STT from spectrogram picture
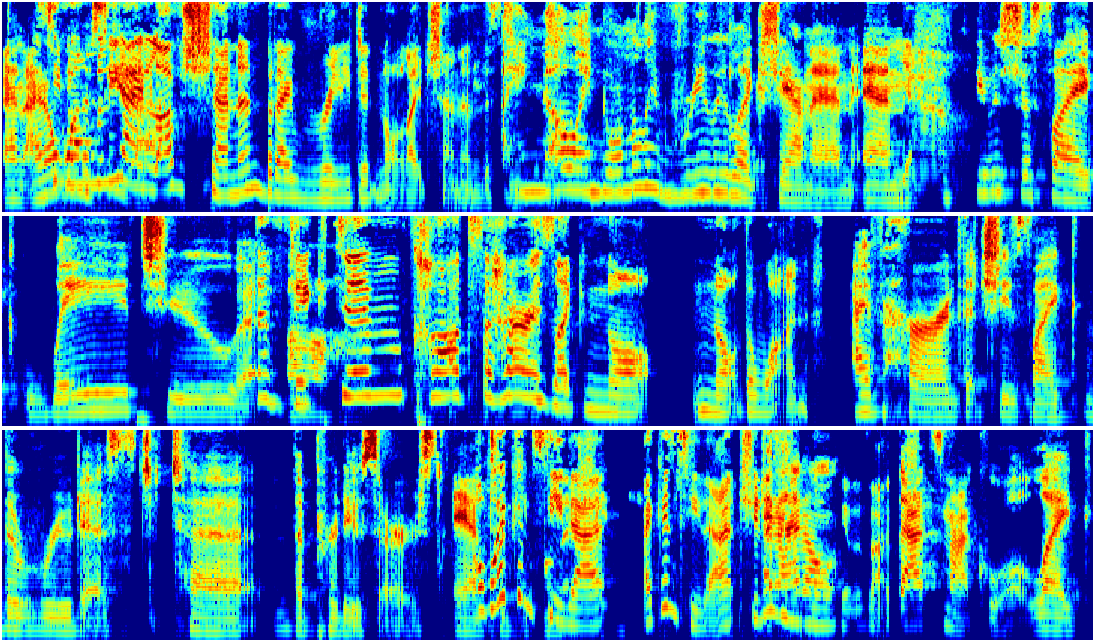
And I don't See, want to see that. I love Shannon, but I really did not like Shannon this Season. I know. I normally really like Shannon, and Yeah, she was just like way too. the Ugh. victim card for her is like not not the one. I've heard that she's like the rudest to the producers. And Oh, I can see she that. I can see that. She doesn't I don't- give a fuck. that's not cool. Like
